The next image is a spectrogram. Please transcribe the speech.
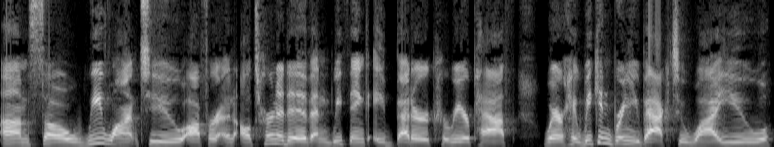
Um, so we want to offer an alternative and we think a better career path where, hey, we can bring you back to why you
